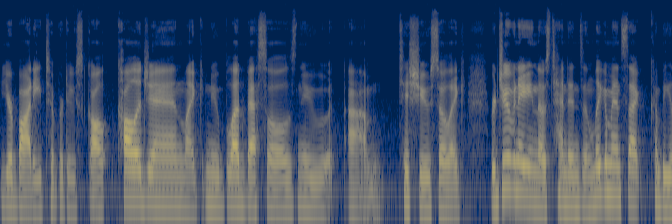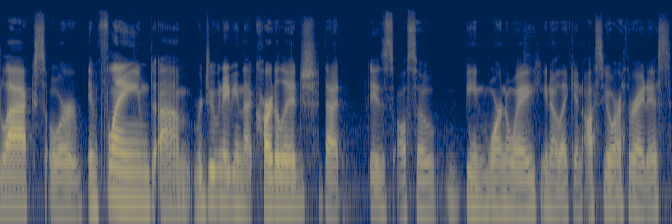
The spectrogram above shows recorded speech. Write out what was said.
your body to produce collagen like new blood vessels new um, tissue. So like rejuvenating those tendons and ligaments that can be lax or inflamed um, rejuvenating that cartilage that is also being worn away, you know, like in osteoarthritis.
